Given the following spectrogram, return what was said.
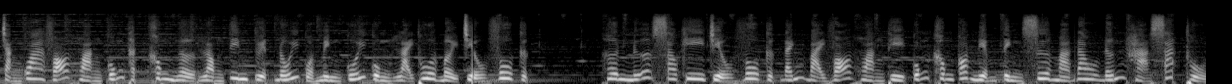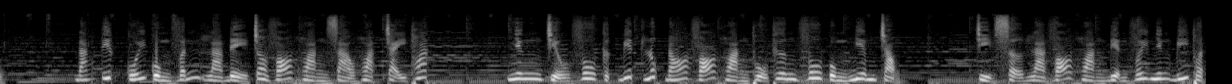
Chẳng qua võ hoàng cũng thật không ngờ lòng tin tuyệt đối của mình cuối cùng lại thua bởi triệu vô cực. Hơn nữa sau khi triệu vô cực đánh bại võ hoàng thì cũng không có niệm tình xưa mà đau đớn hạ sát thủ. Đáng tiếc cuối cùng vẫn là để cho võ hoàng rào hoạt chạy thoát nhưng triệu vô cực biết lúc đó võ hoàng thủ thương vô cùng nghiêm trọng. Chỉ sợ là võ hoàng điện với những bí thuật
